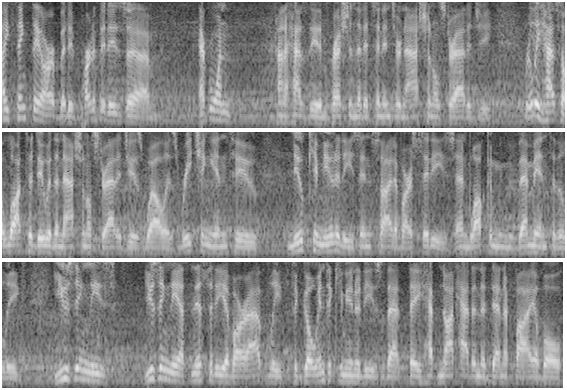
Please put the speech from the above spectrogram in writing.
I think they are, but it, part of it is um, everyone kind of has the impression that it's an international strategy. Really has a lot to do with the national strategy as well as reaching into new communities inside of our cities and welcoming them into the league, using these using the ethnicity of our athletes to go into communities that they have not had an identifiable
